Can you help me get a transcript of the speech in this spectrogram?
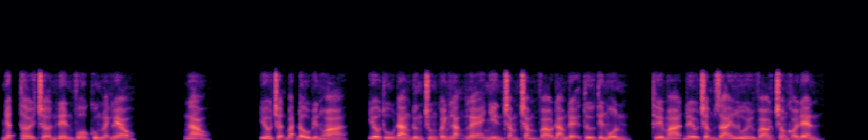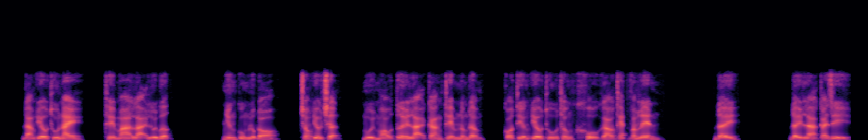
nhất thời trở nên vô cùng lạnh lẽo. Ngao. Yêu trận bắt đầu biến hóa, yêu thú đang đứng chung quanh lặng lẽ nhìn chằm chằm vào đám đệ tử tiên môn, thế mà đều chậm rãi lui vào trong khói đen. Đám yêu thú này, thế mà lại lui bước nhưng cùng lúc đó, trong yêu trận, mùi máu tươi lại càng thêm nồng đậm, có tiếng yêu thú thống khổ gào thét vang lên. Đây đây là cái gì?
